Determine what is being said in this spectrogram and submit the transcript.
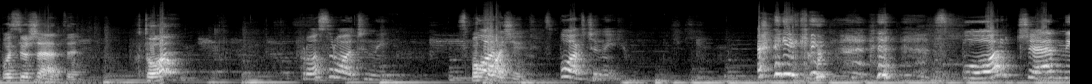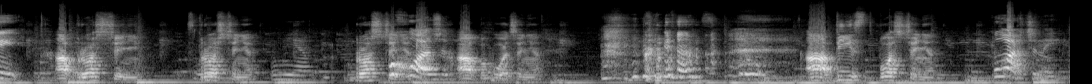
По сюжети. Хто? Просрочений. Похожі. Спорчений. Спорчений. А, прощені. Спрощення. Ні. Прощення. Похоже. А, походження. А, піст, пощення. Порчений.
